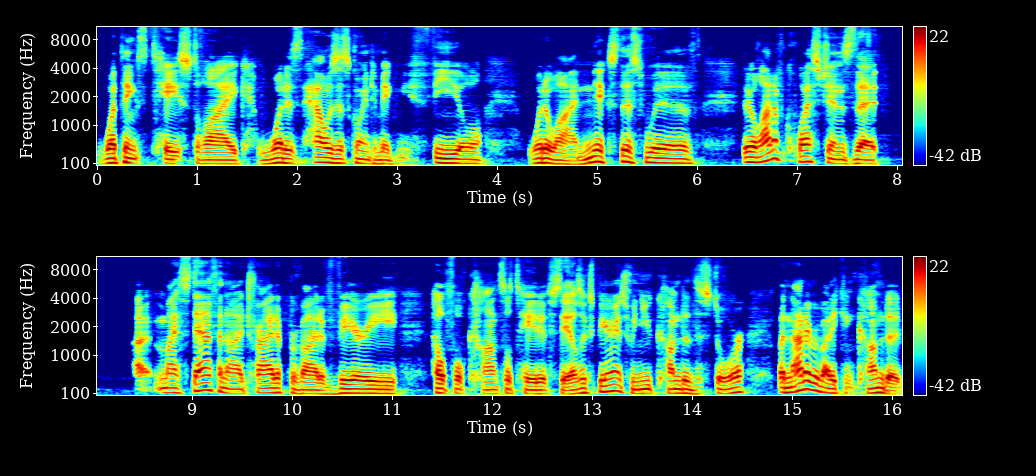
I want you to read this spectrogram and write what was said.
what things taste like what is how is this going to make me feel what do i mix this with? There are a lot of questions that my staff and I try to provide a very helpful consultative sales experience when you come to the store, but not everybody can come to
